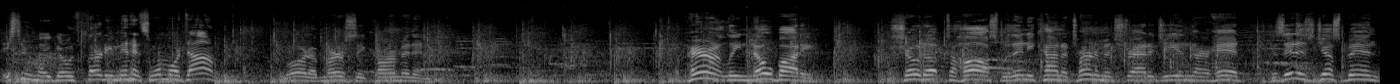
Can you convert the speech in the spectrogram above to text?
These two may go 30 minutes one more time. Lord of mercy, Carmen. And apparently nobody showed up to Haas with any kind of tournament strategy in their head because it has just been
